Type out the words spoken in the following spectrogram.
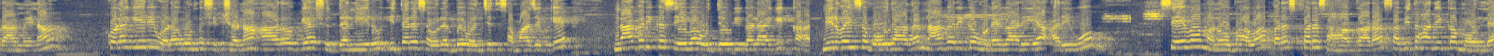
ಗ್ರಾಮೀಣ, ಕೊಳಗೇರಿ ಒಳಗೊಂಡು ಶಿಕ್ಷಣ, ಆರೋಗ್ಯ, ಶುದ್ಧ ನೀರು, ಇತರೆ ಸೌಲಭ್ಯ ವಂಚಿತ ಸಮಾಜಕ್ಕೆ ನಾಗರಿಕ ಸೇವಾ ಉದ್ಯೋಗಿಗಳಾಗಿ ನಿರ್ವಹಿಸಬಹುದಾದ ನಾಗರಿಕ ಹೊಣೆಗಾರಿಯ ಅರಿವು ಸೇವಾ ಮನೋಭಾವ, ಪರಸ್ಪರ ಸಹಕಾರ, ಸಂವಿಧಾನಿಕ ಮೌಲ್ಯ,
